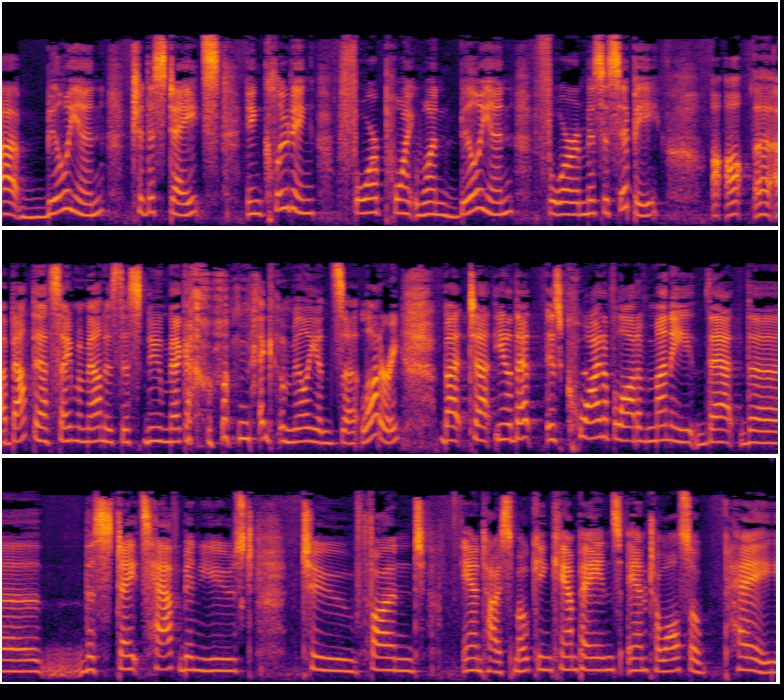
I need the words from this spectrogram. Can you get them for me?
uh, billion to the states, including 4.1 billion for Mississippi. Uh, uh, uh, about the same amount as this new mega mega millions uh, lottery, but uh, you know that is quite a lot of money that the the states have been used to fund anti smoking campaigns and to also pay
